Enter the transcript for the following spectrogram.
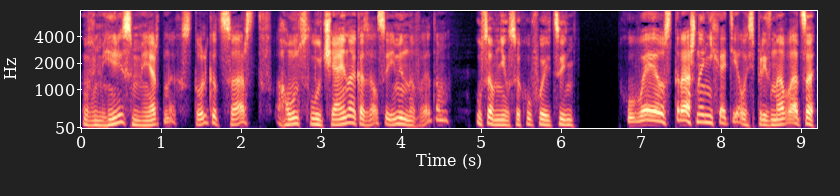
«В мире смертных столько царств, а он случайно оказался именно в этом?» — усомнился Хуфэй Цинь. Хувею страшно не хотелось признаваться,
